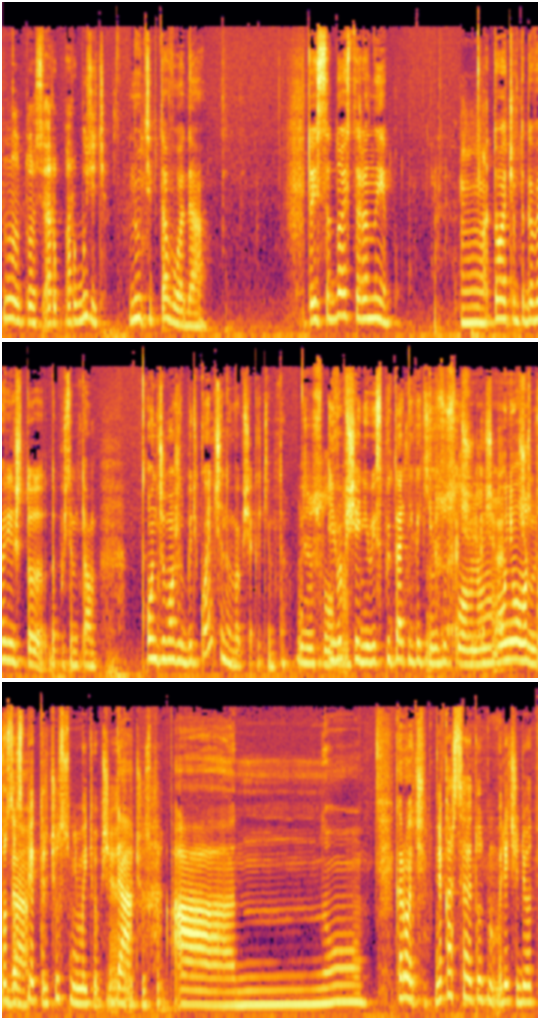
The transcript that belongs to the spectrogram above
Ну, то есть ар- арбузить? Ну, типа того, да. То есть, с одной стороны, то, о чем ты говоришь, что, допустим, там он же может быть конченым вообще каким-то. Безусловно. И вообще не испытать никаких Безусловно. Ощущ... У него чувств, может просто да. спектр чувств не быть вообще да. этого чувства. А, ну, короче. Мне кажется, тут речь идет,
